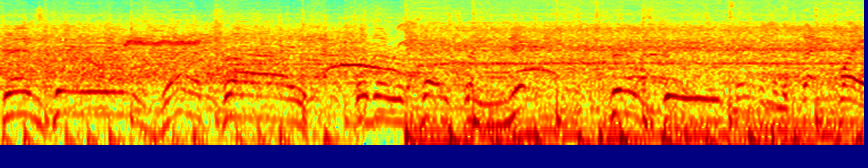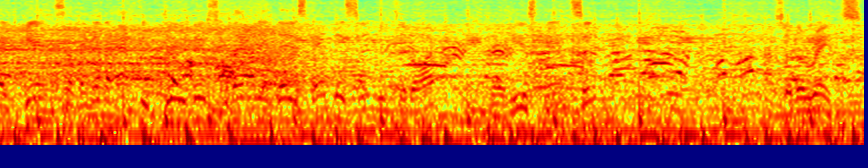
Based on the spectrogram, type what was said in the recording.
Frisby. What a try for the replacement Nick Frisby. Into the back play again, so they're going to have to do this without Indes Henderson tonight. So here's Henson. So the Reds.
